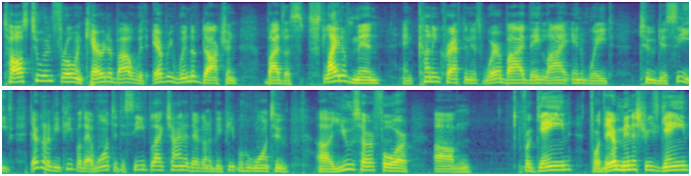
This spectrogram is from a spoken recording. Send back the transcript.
tossed to and fro and carried about with every wind of doctrine by the sleight of men and cunning craftiness whereby they lie in wait to deceive. There are going to be people that want to deceive Blac Chyna. There are going to be people who want to uh, use her for um, for gain, for their ministry's gain.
